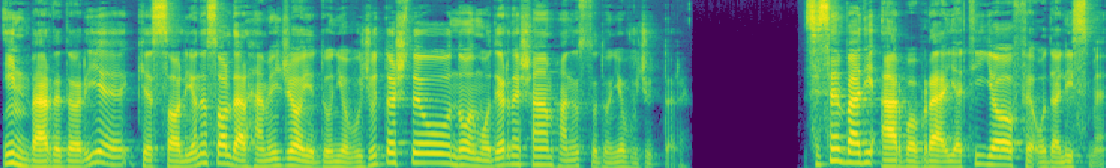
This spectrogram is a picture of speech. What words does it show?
این بردهداریه که سالیان سال در همه جای دنیا وجود داشته و نوع مدرنش هم هنوز تو دنیا وجود داره. سیستم بعدی ارباب رعیتی یا فئودالیسمه.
